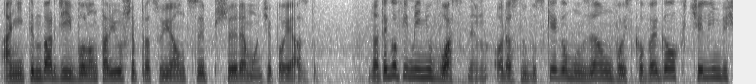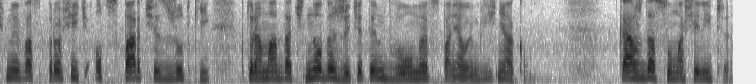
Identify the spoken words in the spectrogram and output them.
ani tym bardziej wolontariusze pracujący przy remoncie pojazdu. Dlatego w imieniu własnym oraz Lubuskiego Muzeum Wojskowego chcielibyśmy Was prosić o wsparcie zrzutki, która ma dać nowe życie tym dwóm wspaniałym bliźniakom. Każda suma się liczy.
